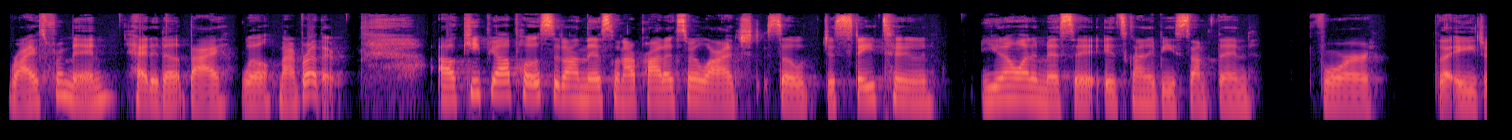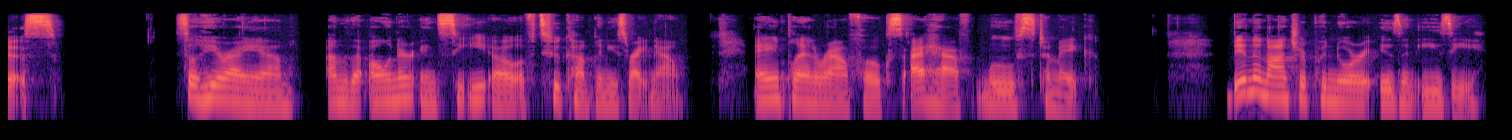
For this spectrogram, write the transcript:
Rise for Men, headed up by, well, my brother. I'll keep y'all posted on this when our products are launched, so just stay tuned. You don't want to miss it. It's going to be something for the ages. So here I am. I'm the owner and CEO of two companies right now. I ain't playing around, folks. I have moves to make. Being an entrepreneur isn't easy.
